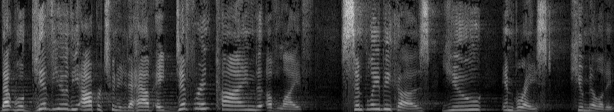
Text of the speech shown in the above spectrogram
that will give you the opportunity to have a different kind of life simply because you embraced humility.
